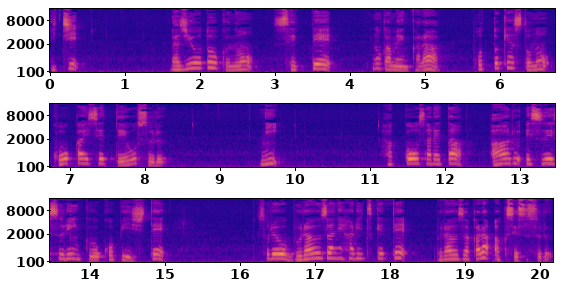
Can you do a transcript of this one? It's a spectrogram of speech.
1ラジオトークの設定の画面からポッドキャストの公開設定をする2発行された RSS リンクをコピーしてそれをブラウザに貼り付けてブラウザからアクセスする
